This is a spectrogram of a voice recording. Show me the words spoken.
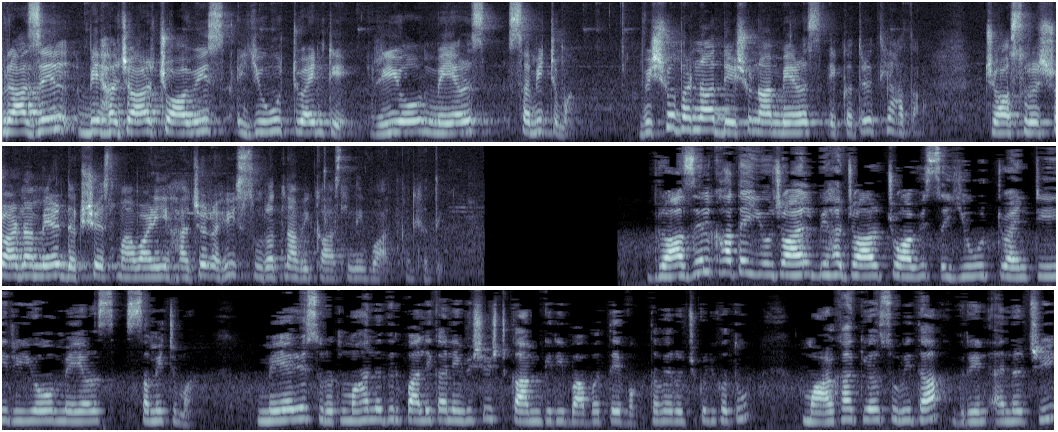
બ્રાઝિલ બે હજાર ચોવીસ યુ ટ્વેન્ટી રિયો મેયર્સ સમિટમાં. વિશ્વભરના દેશોના મેયર્સ એકત્રિત થયા હતા. જ્યાં સુરત મેયર દક્ષેશ માવાણી હાજર રહી સુરતના વિકાસની વાત કરી હતી. બ્રાઝિલ ખાતે યોજાયેલ બે હજાર ચોવીસ યુ ટ્વેન્ટી રિયો મેયર્સ સમિટમાં મેયરે સુરત મહાનગરપાલિકાની વિશિષ્ટ કામગીરી બાબતે વક્તવ્ય રજૂ કર્યું હતું. માળખાકીય સુવિધા, ગ્રીન એનર્જી,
